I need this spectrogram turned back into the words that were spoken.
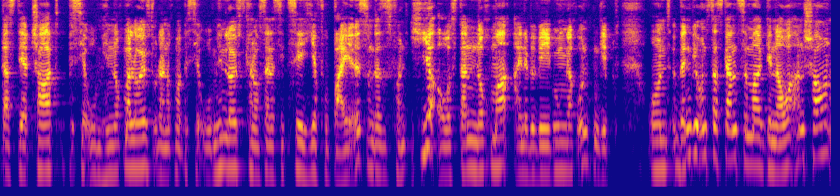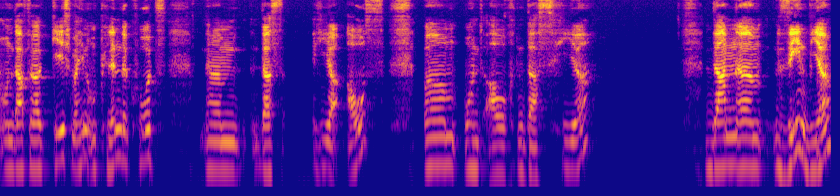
dass der Chart bis hier oben hin nochmal läuft oder nochmal bis hier oben hin läuft. Es kann auch sein, dass die C hier vorbei ist und dass es von hier aus dann nochmal eine Bewegung nach unten gibt. Und wenn wir uns das Ganze mal genauer anschauen und dafür gehe ich mal hin und blende kurz ähm, das hier aus ähm, und auch das hier, dann ähm, sehen wir,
